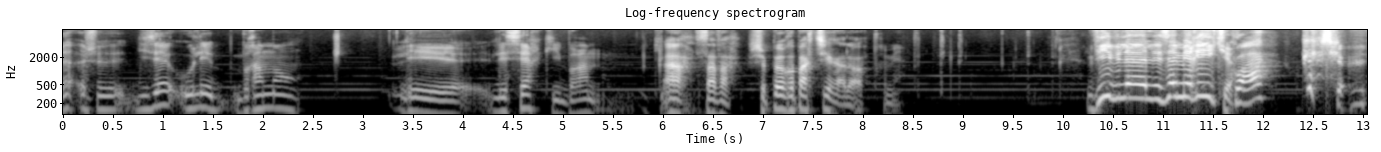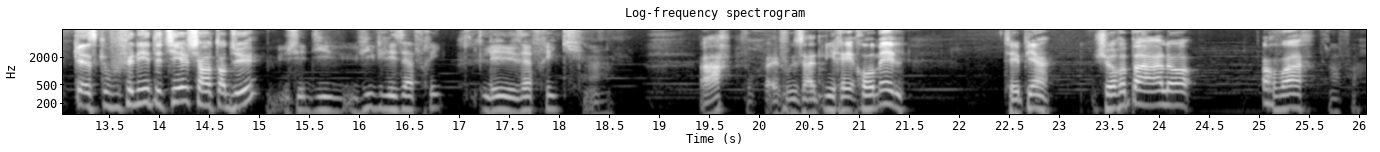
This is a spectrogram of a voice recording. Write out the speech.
Là, je disais où les bramants, les les cerfs qui brament. qui Ah, ça va. Je peux repartir alors. Très bien. Vive la- les Amériques Quoi? Qu'est-ce que, qu'est-ce que vous venez de dire? J'ai entendu J'ai dit vive les Afriques. Les Afriques. Ah. Ah, vous admirez Rommel. C'est bien. Je repars alors. Au revoir. Au revoir.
